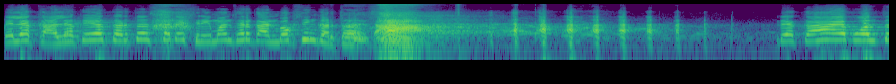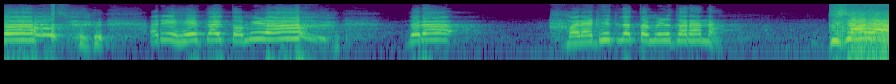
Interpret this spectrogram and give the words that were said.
पहिल्या कालकेय करतस का ते श्रीमान सारखं अनबॉक्सिंग करतस अरे काय बोलतस अरे हे काय तमिळ आ जरा मराठीतलं तमिळ करा ना तुषारा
